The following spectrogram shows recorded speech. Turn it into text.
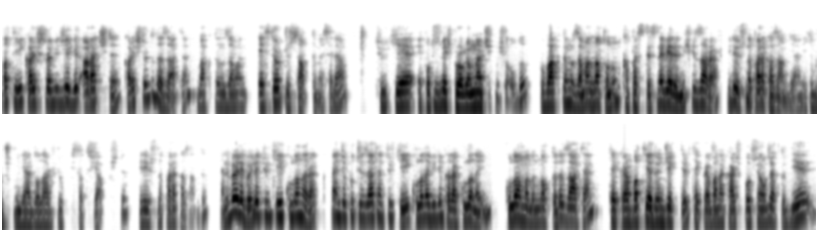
Batı'yı karıştırabileceği bir araçtı. Karıştırdı da zaten. Baktığın zaman S-400 sattı mesela. Türkiye F-35 programından çıkmış oldu. Bu baktığımız zaman NATO'nun kapasitesine verilmiş bir zarar. Bir de üstünde para kazandı yani. 2,5 milyar dolarlık bir satış yapmıştı. Bir de üstünde para kazandı. Yani böyle böyle Türkiye'yi kullanarak bence Putin zaten Türkiye'yi kullanabildiğim kadar kullanayım. Kullanmadığım noktada zaten tekrar batıya dönecektir. Tekrar bana karşı pozisyon olacaktır diye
